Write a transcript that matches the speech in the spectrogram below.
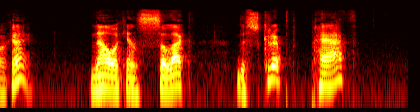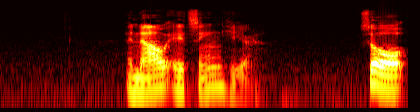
Okay, now I can select the script path and now it's in here. So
